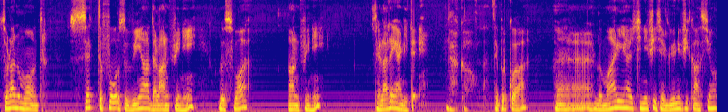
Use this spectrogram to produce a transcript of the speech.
Cela nous montre cette force vient de l'infini, le soi infini, c'est la réalité. D'accord. C'est pourquoi euh, le mariage signifie l'unification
